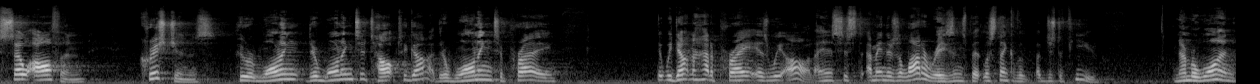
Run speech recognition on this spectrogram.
so often Christians who are wanting, they're wanting to talk to God, they're wanting to pray, that we don't know how to pray as we ought? And it's just, I mean, there's a lot of reasons, but let's think of, of just a few. Number one,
